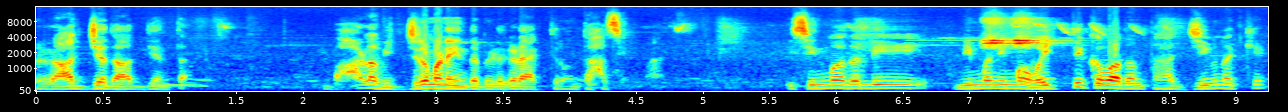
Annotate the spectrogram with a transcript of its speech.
ರಾಜ್ಯದಾದ್ಯಂತ ಬಹಳ ವಿಜೃಂಭಣೆಯಿಂದ ಬಿಡುಗಡೆ ಆಗ್ತಿರುವಂತಹ ಸಿನಿಮಾ. ಈ ಸಿನಿಮಾದಲ್ಲಿ ನಿಮ್ಮ ನಿಮ್ಮ ವೈಯಕ್ತಿಕವಾದಂತಹ ಜೀವನಕ್ಕೆ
